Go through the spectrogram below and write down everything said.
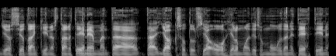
jos jotain kiinnostaa nyt enemmän tämä, tämä jaksotus ja ohjelmointi sun muuta, niin tehtiin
